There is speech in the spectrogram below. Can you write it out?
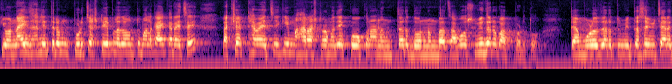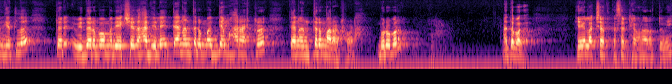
किंवा नाही झाले तर मग पुढच्या स्टेपला जाऊन तुम्हाला काय करायचं आहे लक्षात ठेवायचं की महाराष्ट्रामध्ये कोकणानंतर दोन नंबरचा पाऊस विदर्भात पडतो. त्यामुळं जर तुम्ही तसं विचारात घेतलं तर विदर्भामध्ये एकशे दहा दिले त्यानंतर मध्य महाराष्ट्र त्यानंतर मराठवाडा. बरोबर? आता बघा हे लक्षात कसं ठेवणार तुम्ही?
